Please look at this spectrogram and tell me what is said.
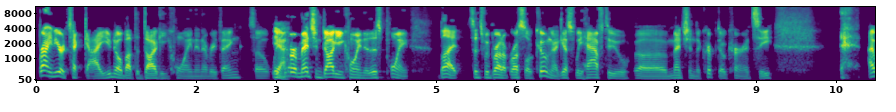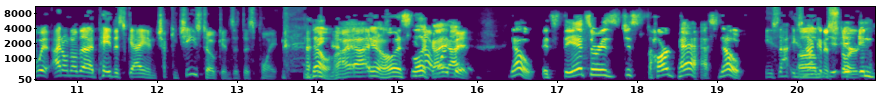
Brian, you're a tech guy. You know about the doggy coin and everything. So we yeah. never mentioned doggy coin to this point. But since we brought up Russell Okung, I guess we have to uh, mention the cryptocurrency. I would. I don't know that I pay this guy in Chuck E. Cheese tokens at this point. no, I, I, you know, it's look. I, I, it. no, it's the answer is just hard pass. No, he's not. He's um, not going to start. In,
